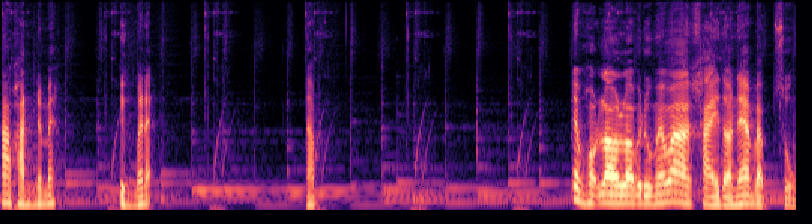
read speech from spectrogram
ห้าพันได้ไหมถึงไหมเนี่ยนะครับเนี่ยผมเราเราไปดูไหมว่าใครตอนนี้แบบสูง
